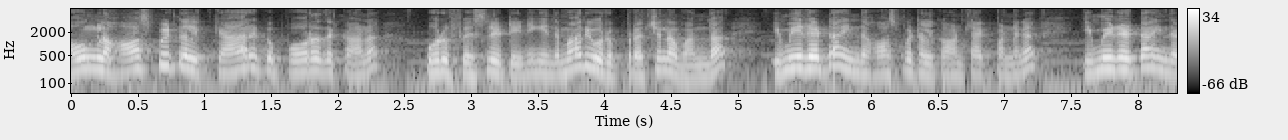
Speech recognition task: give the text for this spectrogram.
அவங்கள ஹாஸ்பிட்டல் கேருக்கு போகிறதுக்கான ஒரு ஃபெசிலிட்டி நீங்கள் இந்த மாதிரி ஒரு பிரச்சனை வந்தால் இமீடியட்டாக இந்த ஹாஸ்பிட்டல் காண்டாக்ட் பண்ணுங்கள் இமீடியட்டாக இந்த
